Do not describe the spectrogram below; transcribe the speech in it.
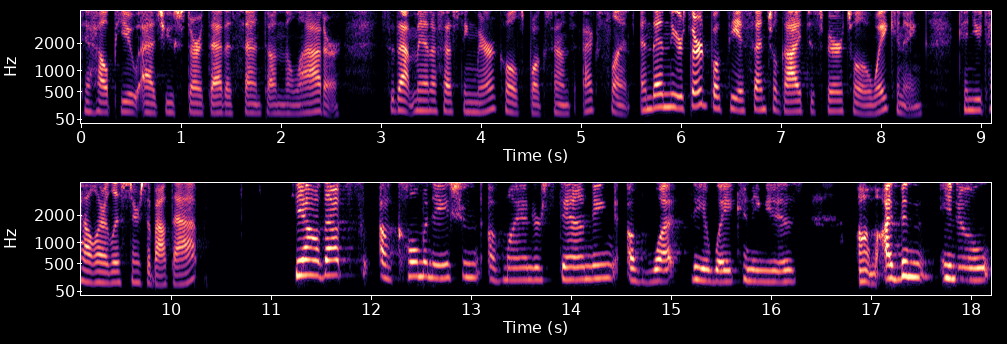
to help you as you start that ascent on the ladder. So, that Manifesting Miracles book sounds excellent. And then your third book, The Essential Guide to Spiritual Awakening. Can you tell our listeners about that? Yeah, that's a culmination of my understanding of what the awakening is. Um, I've been, you know,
